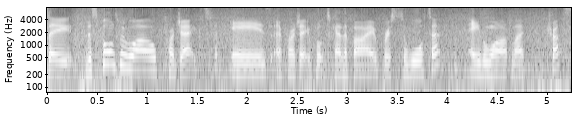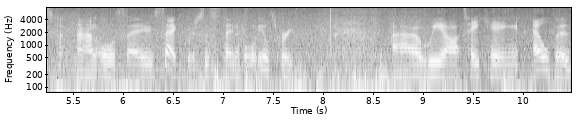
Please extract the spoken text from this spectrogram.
So the Spawn to be Wild project is a project brought together by Bristol Water, Avon Wildlife Trust and also SEG, which is the Sustainable Eels Group. Uh, we are taking elvers,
